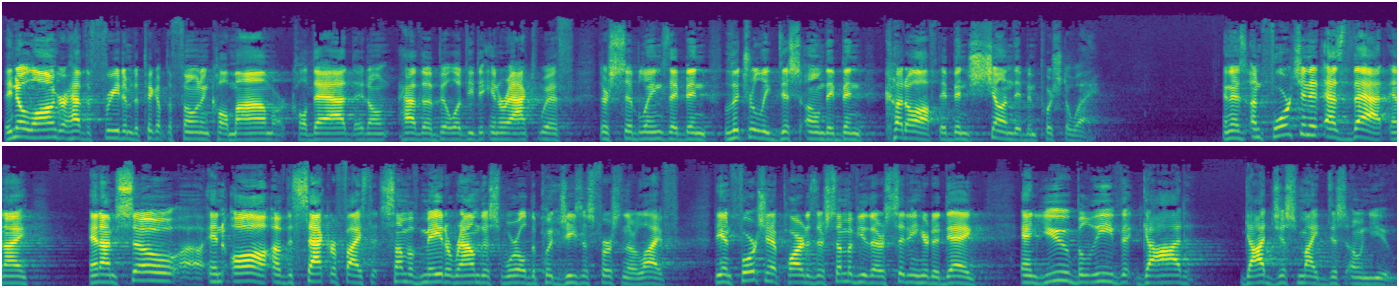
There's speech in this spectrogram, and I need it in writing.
They no longer have the freedom to pick up the phone and call mom or call dad. They don't have the ability to interact with their siblings. They've been literally disowned. They've been cut off. They've been shunned. They've been pushed away. And as unfortunate as that, and I and I'm so uh, in awe of the sacrifice that some have made around this world to put Jesus first in their life. The unfortunate part is there's some of you that are sitting here today and you believe that God, God just might disown you.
